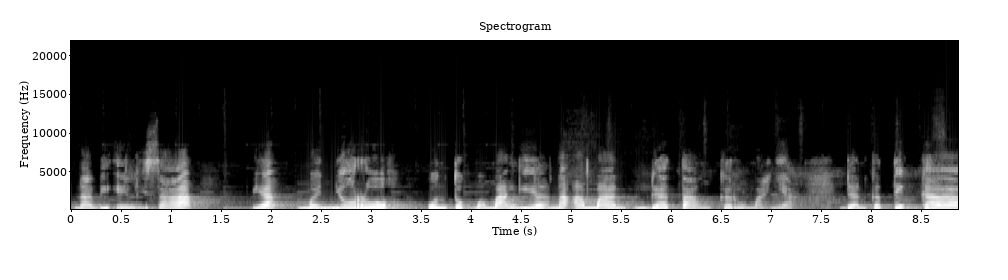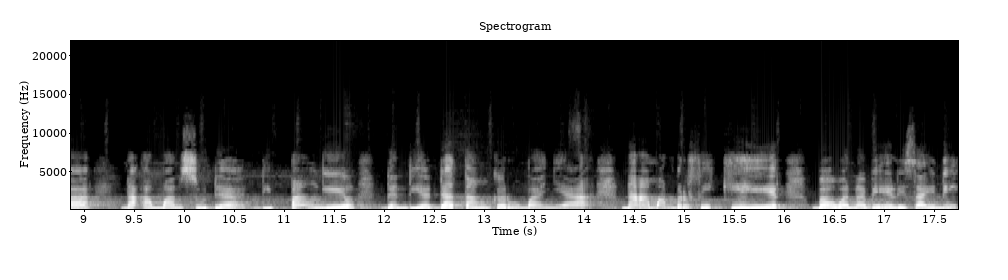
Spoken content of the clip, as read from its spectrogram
Nabi Elisa ya menyuruh untuk memanggil Naaman datang ke rumahnya. Dan ketika Naaman sudah dipanggil dan dia datang ke rumahnya, Naaman berpikir bahwa Nabi Elisa ini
